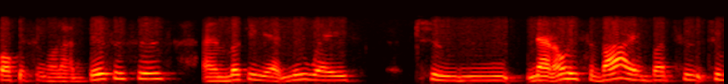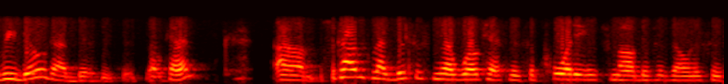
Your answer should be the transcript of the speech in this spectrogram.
focusing on our businesses and looking at new ways to not only survive but to, to rebuild our businesses. Okay. Um, Chicago's Black Business Network has been supporting small business owners since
